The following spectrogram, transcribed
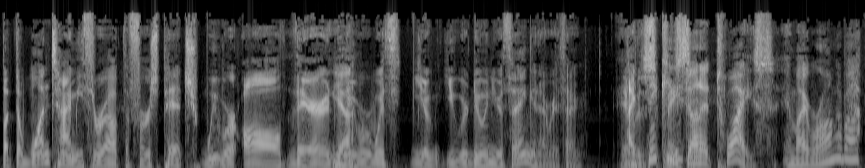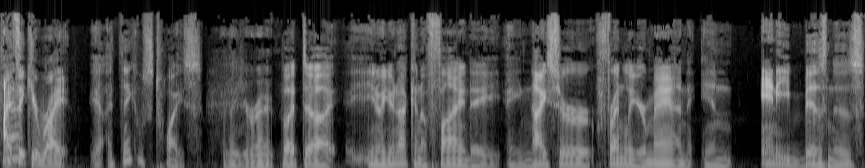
but the one time he threw out the first pitch, we were all there, and Yeah. we were with you. You were doing your thing and everything. It I think he's done it twice. Am I wrong about that? I think you're right. Yeah, I think it was twice. I think you're right. But uh, you know, you're not going to find a, a nicer, friendlier man in any business,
